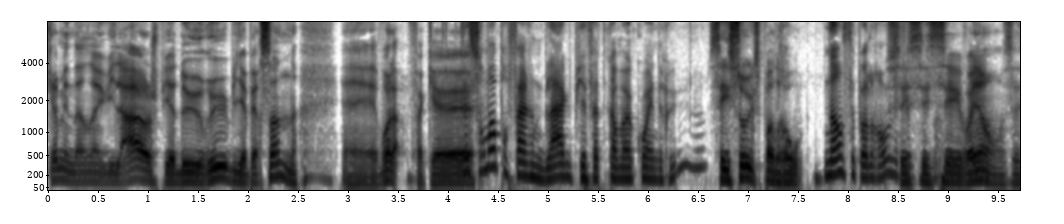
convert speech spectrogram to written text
comme dans un village, puis il y a deux rues, puis il y a personne. Euh, voilà, fait que C'est sûrement pour faire une blague, puis il a fait comme un coin de rue. c'est sûr que c'est pas drôle. Non, c'est pas drôle. C'est, c'est, effectivement. c'est- voyons, c'est-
